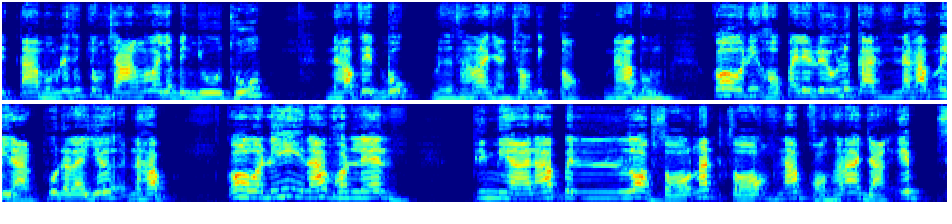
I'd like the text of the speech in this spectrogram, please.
ติดตามผมได้ทุกช่องทางไม่ว่าจะเป็น YouTube นะครับ Facebook หรือทางด้านอย่างช่อง TikTok นะครับผมก็วันนี้ขอไปเร็วๆแล้วกันนะครับ ไม่อยากพูดอะไรเยอะนะครับ ก็วันนี้นะครับฮอลแลนพรีเมียนะครับเป็นรอบสองนัดสองนะครับของทางด้านอย่าง FC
